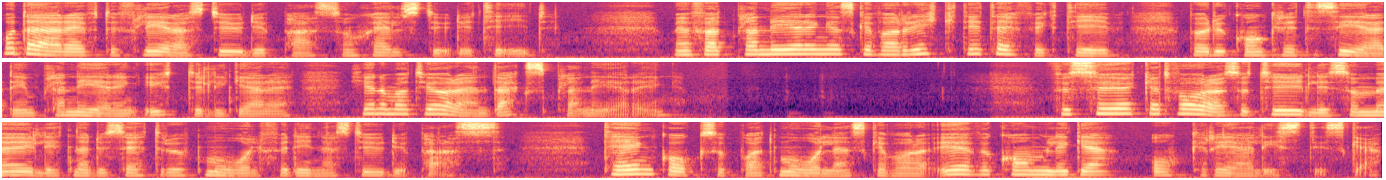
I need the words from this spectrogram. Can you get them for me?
och därefter flera studiepass som självstudietid. Men för att planeringen ska vara riktigt effektiv bör du konkretisera din planering ytterligare genom att göra en dagsplanering. Försök att vara så tydlig som möjligt när du sätter upp mål för dina studiepass. Tänk också på att målen ska vara överkomliga och realistiska.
